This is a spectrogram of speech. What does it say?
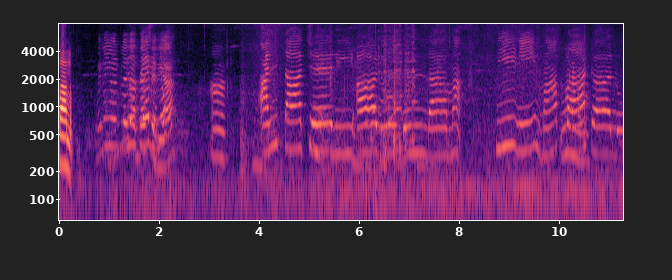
చాలు. అంతా చేరి ఆడుకుందామా? సీని మా పాటలు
